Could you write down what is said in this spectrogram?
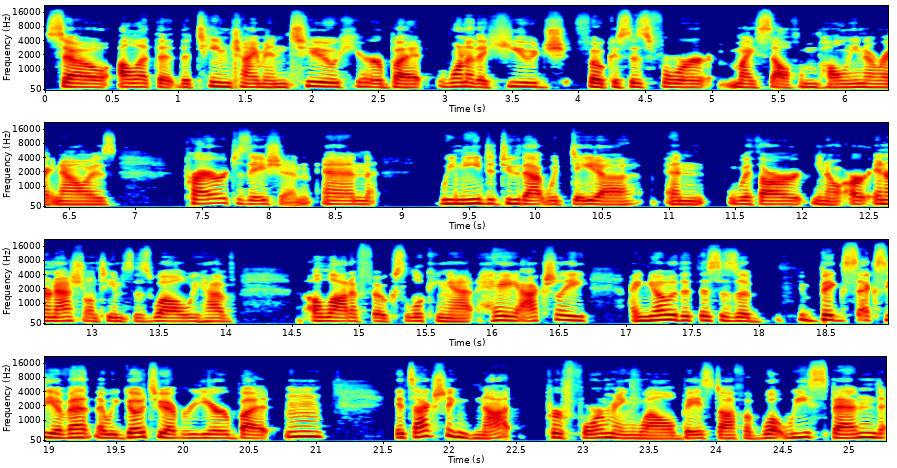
So I'll let the, the team chime in too here. But one of the huge focuses for myself and Paulina right now is prioritization. And we need to do that with data and with our, you know, our international teams as well. We have a lot of folks looking at, hey, actually, I know that this is a big, sexy event that we go to every year, but mm, it's actually not performing well based off of what we spend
